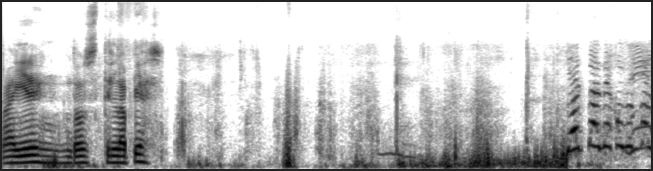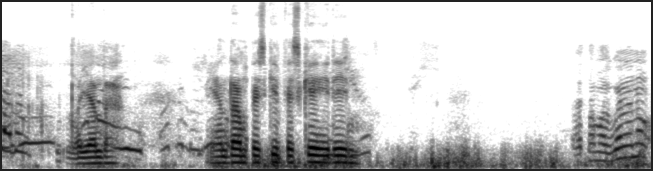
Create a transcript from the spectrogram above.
Ahí en dos tilapias. Ya está, déjame para la Ahí anda. Ahí andan pesque y pesque, miren. Ah, Está más buena, ¿no?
